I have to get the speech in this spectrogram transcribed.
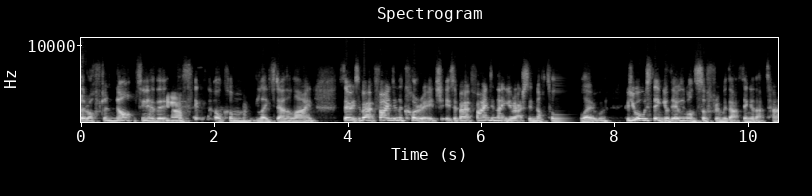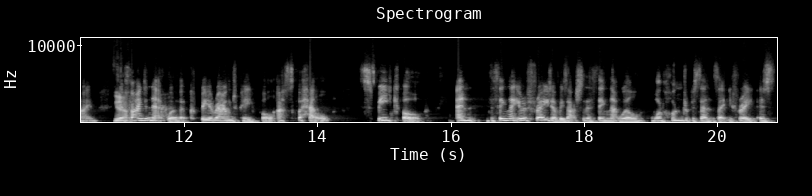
they're often not you know the, yeah. the things that will come later down the line. So it's about finding the courage. It's about finding that you're actually not alone. Because you always think you're the only one suffering with that thing at that time. Yeah. so find a network be around people ask for help speak up and the thing that you're afraid of is actually the thing that will 100% set you free, as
